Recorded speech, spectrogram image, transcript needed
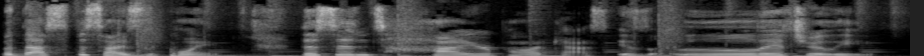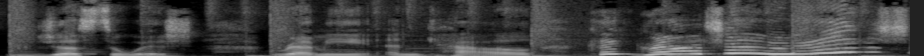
But that's besides the point. This entire podcast is literally just to wish Remi and Cal congratulations.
